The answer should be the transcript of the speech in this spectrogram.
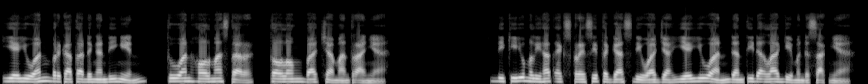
Ye Yuan berkata dengan dingin, Tuan Hallmaster, tolong baca mantranya. Di Kiyu melihat ekspresi tegas di wajah Ye Yuan dan tidak lagi mendesaknya.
